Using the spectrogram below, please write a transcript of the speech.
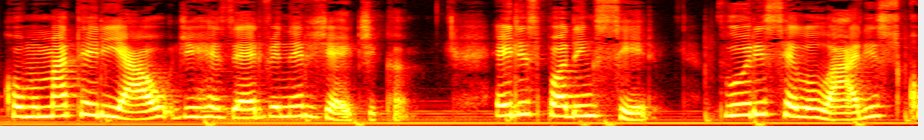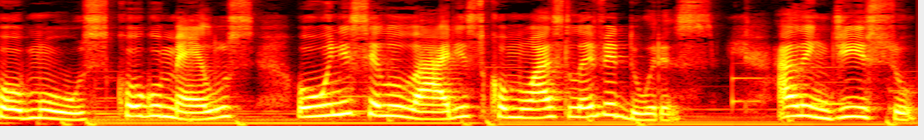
como material de reserva energética. Eles podem ser pluricelulares, como os cogumelos, ou unicelulares, como as leveduras. Além disso,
